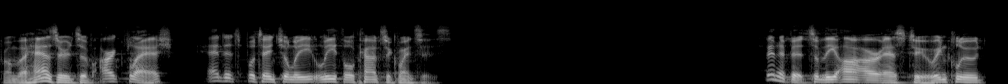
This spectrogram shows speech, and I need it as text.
from the hazards of arc flash and its potentially lethal consequences. Benefits of the RRS2 include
